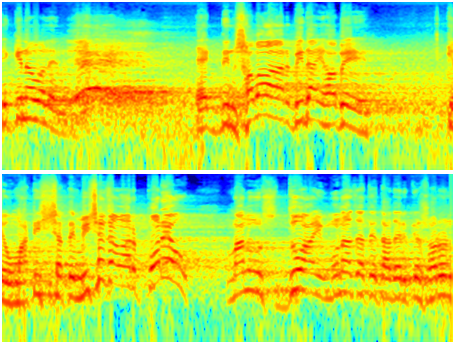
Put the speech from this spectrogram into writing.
ঠিক কিনা বলেন? একদিন সবার বিদায় হবে, কেউ মাটির সাথে মিশে যাওয়ার পরেও মানুষ দোয়ায় মোনাজাতে তাদেরকে স্মরণ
